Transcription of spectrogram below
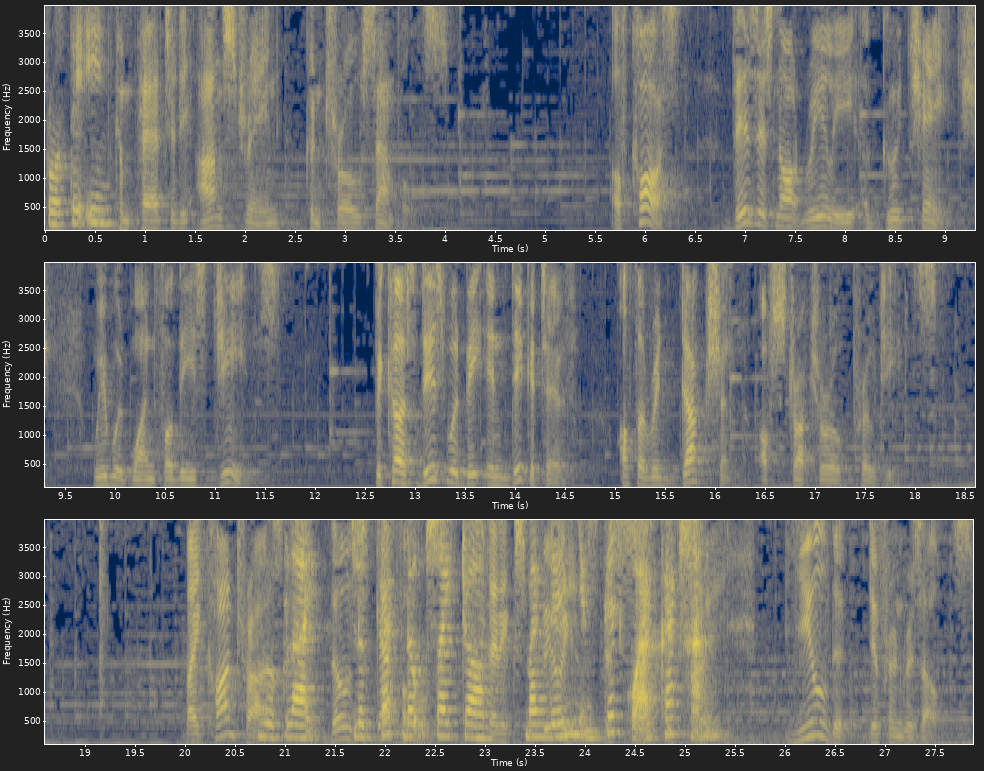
protein. Compared to the unstrained control samples. Of course, this is not really a good change we would want for these genes because this would be indicative of a reduction of structural proteins. By contrast, Ngược lại, those lực tác động xoay tròn that mang đến những kết quả khác hẳn. yielded different results.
